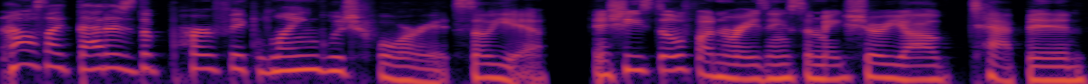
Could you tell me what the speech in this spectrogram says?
And I was like, that is the perfect language for it. So yeah, and she's still fundraising. So make sure y'all tap in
